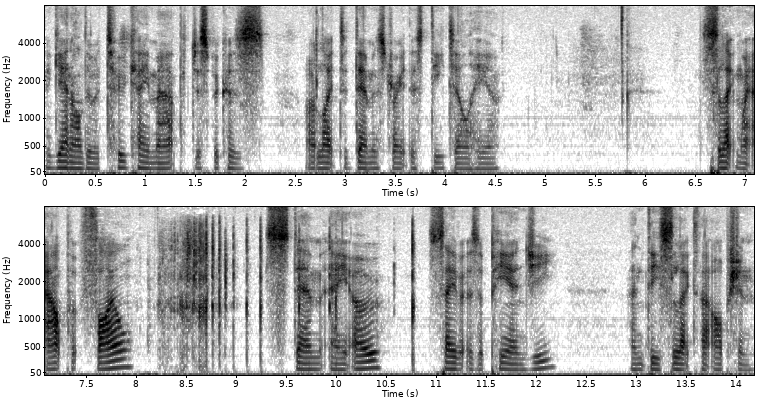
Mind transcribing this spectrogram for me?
Again, I'll do a 2K map just because I'd like to demonstrate this detail here. Select my output file, stem AO, save it as a PNG, and deselect that option.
